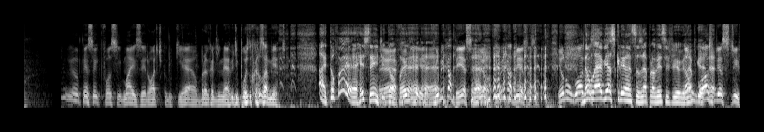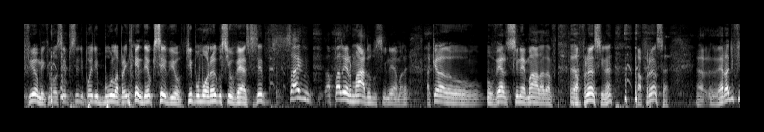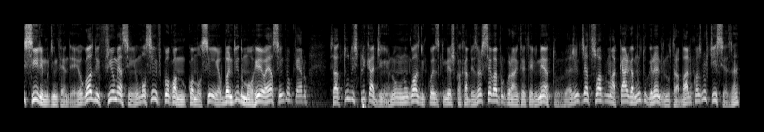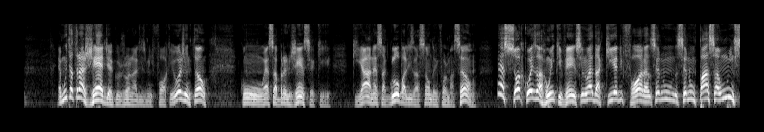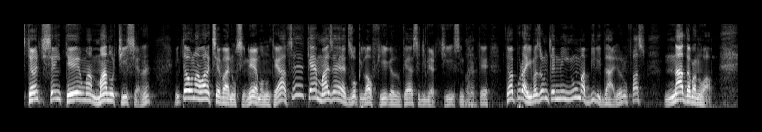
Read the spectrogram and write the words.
Eu pensei que fosse mais erótico do que é o Branca de Neve depois do casamento. Ah, então foi é, recente, É, então. Foi, filme, é, é. filme cabeça, viu? Filme cabeça, assim. Eu não gosto Não desse- leve as crianças, né, pra ver esse filme, Não né? Porque- gosto de assistir filme que você precisa depois de bula para entender o que você viu. Tipo Morango Silvestre. Você sai apalermado do cinema, né? Aquela, o, o velho cinema lá da, É. da França, né? Da França. eh, Era dificílimo de entender. Eu gosto de filme assim. O mocinho ficou com a, com a mocinha, o bandido morreu, é assim que eu quero. Sabe, tudo explicadinho. Não, não gosto de coisas que mexam com a cabeça. Hoje você vai procurar um entretenimento, a gente já sofre uma carga muito grande no trabalho com as notícias, né? É muita tragédia que o jornalismo enfoca. E hoje, então, com essa abrangência que, que há nessa globalização da informação, é só coisa ruim que vem. Se não é daqui, é de fora. Você não, você não passa um instante sem ter uma má notícia, né? Então, na hora que você vai num cinema ou num teatro, você quer mais é desopilar o fígado, quer se divertir, se entreter. Então é por aí. Mas eu não tenho nenhuma habilidade, eu não faço nada manual.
